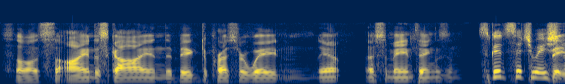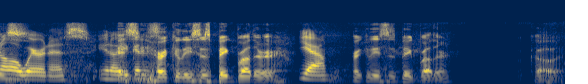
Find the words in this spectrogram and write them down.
So it's the eye in the sky and the big depressor weight, and yeah, that's the main things. And it's good situational base. awareness. You know, you can Hercules' big brother. Yeah. Hercules' big brother. We'll call it.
